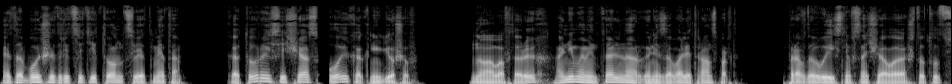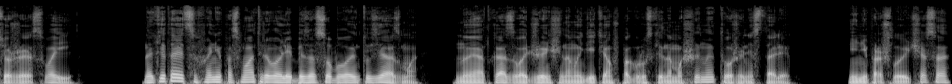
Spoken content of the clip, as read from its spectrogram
это больше 30 тонн цветмета, который сейчас ой как недешев. Ну а во-вторых, они моментально организовали транспорт. Правда, выяснив сначала, что тут все же свои. На китайцев они посматривали без особого энтузиазма, но и отказывать женщинам и детям в погрузке на машины тоже не стали. И не прошло и часа,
